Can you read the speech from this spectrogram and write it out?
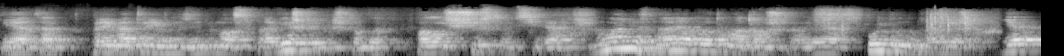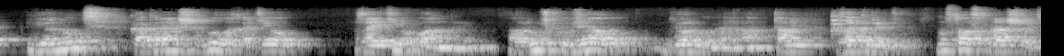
я так время от времени занимался пробежками, чтобы получше чувствовать себя. Ну, они знали об этом, о том, что я уйду на пробежку. Я вернулся, как раньше было, хотел зайти в ванную. А ручку взял, дергаю, она там закрыта. Ну, стал спрашивать,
